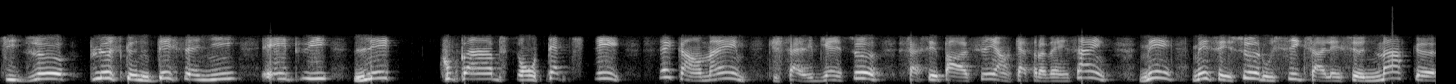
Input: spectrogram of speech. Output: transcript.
qui dure plus qu'une décennie, et puis les coupables sont acquittés. C'est quand même que ça, bien sûr, ça s'est passé en 85, mais, mais c'est sûr aussi que ça a laissé une marque euh,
